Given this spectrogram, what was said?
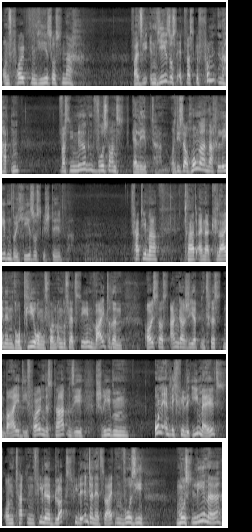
und folgten Jesus nach, weil sie in Jesus etwas gefunden hatten, was sie nirgendwo sonst erlebt haben. Und dieser Hunger nach Leben durch Jesus gestillt war. Fatima trat einer kleinen Gruppierung von ungefähr zehn weiteren äußerst engagierten Christen bei, die Folgendes taten. Sie schrieben unendlich viele E-Mails und hatten viele Blogs, viele Internetseiten, wo sie Muslime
